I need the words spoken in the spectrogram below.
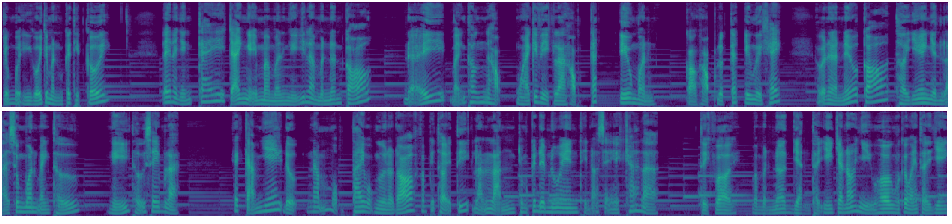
chuẩn bị gửi cho mình một cái thiệp cưới. Đây là những cái trải nghiệm mà mình nghĩ là mình nên có để bản thân học, ngoài cái việc là học cách yêu mình, còn học được cách yêu người khác. Vậy là nếu có thời gian nhìn lại xung quanh bạn thử, nghĩ thử xem là cái cảm giác được nắm một tay một người nào đó trong cái thời tiết lạnh lạnh trong cái đêm Noel thì nó sẽ khá là tuyệt vời và mình nên dành thời gian cho nó nhiều hơn vào cái khoảng thời gian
